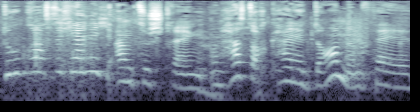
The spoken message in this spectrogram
Du brauchst dich ja nicht anzustrengen und hast auch keine Dornen im Fell.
